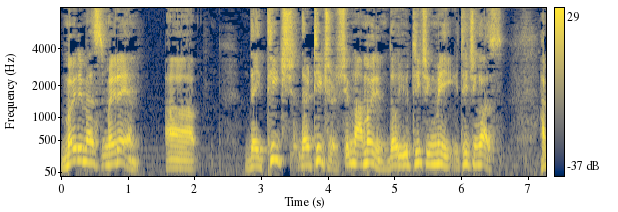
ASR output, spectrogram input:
Moidim as Meireim, uh, they teach their teachers. Shimna Amoidim, though you teaching me, you're teaching us. Will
